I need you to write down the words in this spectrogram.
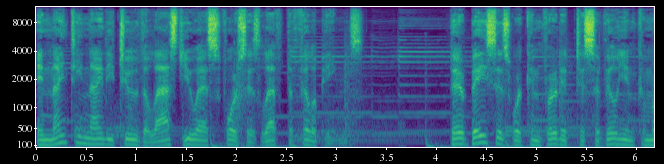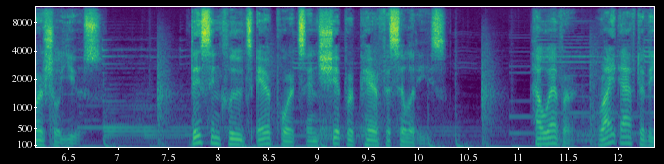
In 1992 the last U.S. forces left the Philippines. Their bases were converted to civilian commercial use. This includes airports and ship repair facilities. However, right after the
